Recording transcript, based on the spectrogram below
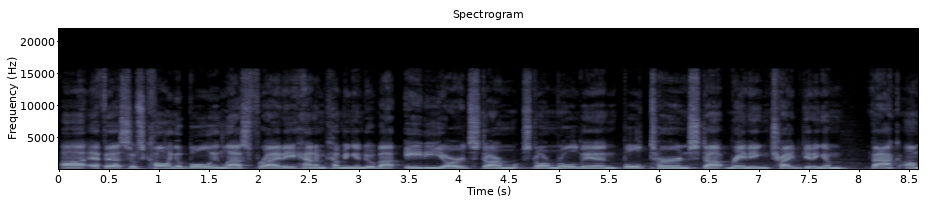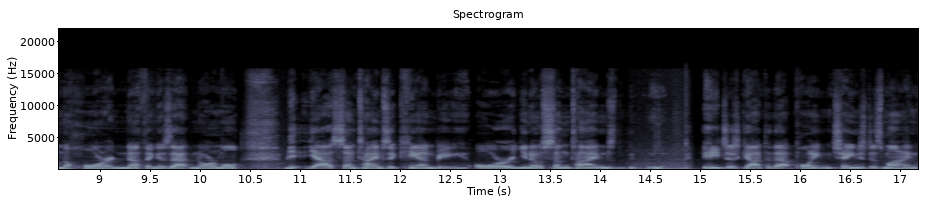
uh, FS, I was calling a bull in last Friday, had him coming into about 80 yards. Storm, storm rolled in, bull turned, stopped raining, tried getting him back on the horn, nothing. Is that normal? Yeah, sometimes it can be. Or, you know, sometimes he just got to that point and changed his mind.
